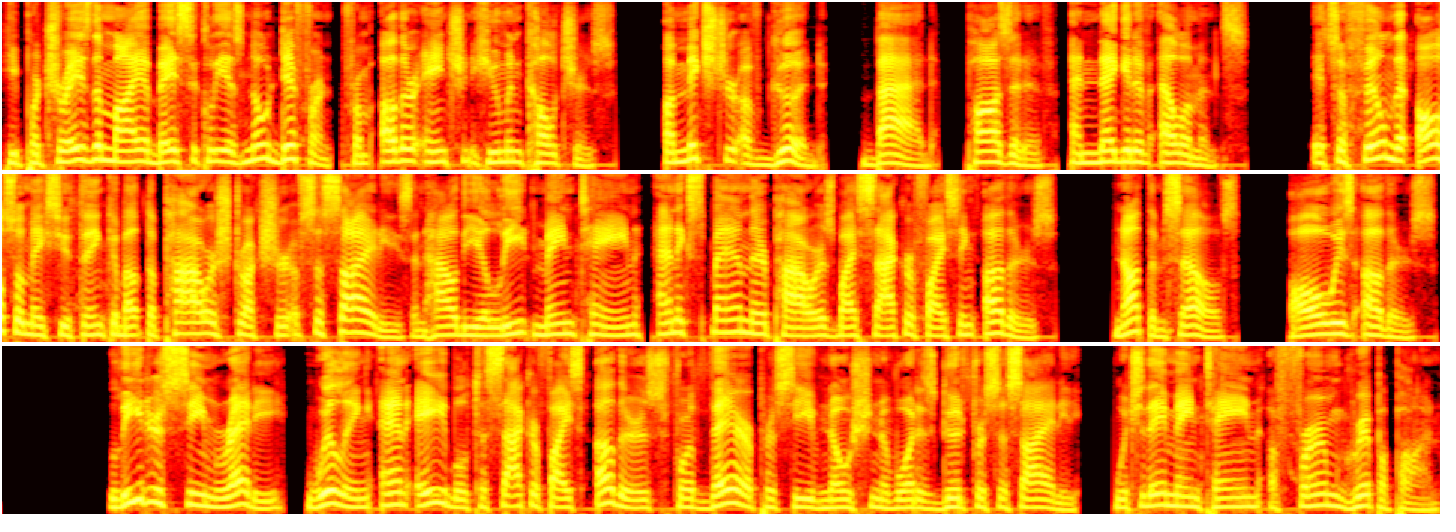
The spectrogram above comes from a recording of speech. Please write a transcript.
He portrays the Maya basically as no different from other ancient human cultures, a mixture of good, bad, positive, and negative elements. It's a film that also makes you think about the power structure of societies and how the elite maintain and expand their powers by sacrificing others, not themselves, always others. Leaders seem ready, willing, and able to sacrifice others for their perceived notion of what is good for society, which they maintain a firm grip upon.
